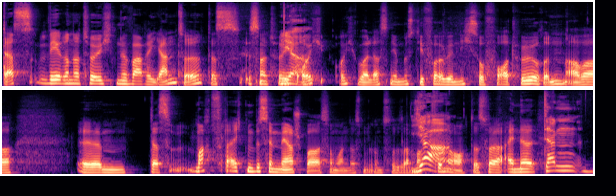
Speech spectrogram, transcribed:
Das wäre natürlich eine Variante. Das ist natürlich Ja. euch, euch überlassen. Ihr müsst die Folge nicht sofort hören, aber ähm, das macht vielleicht ein bisschen mehr Spaß, wenn man das mit uns zusammen Ja. macht. Genau. Das war eine. Dann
